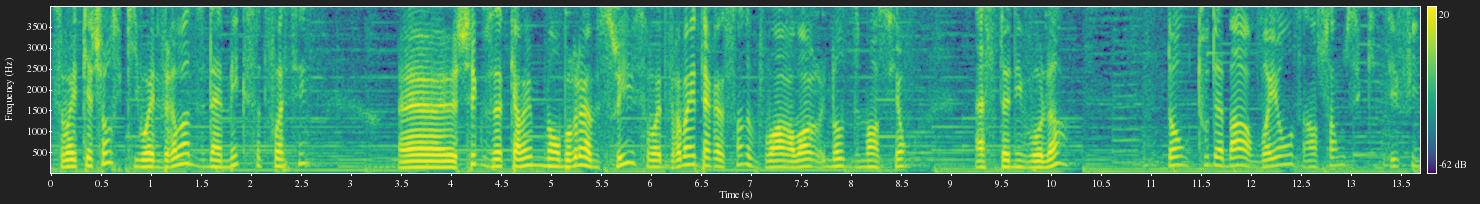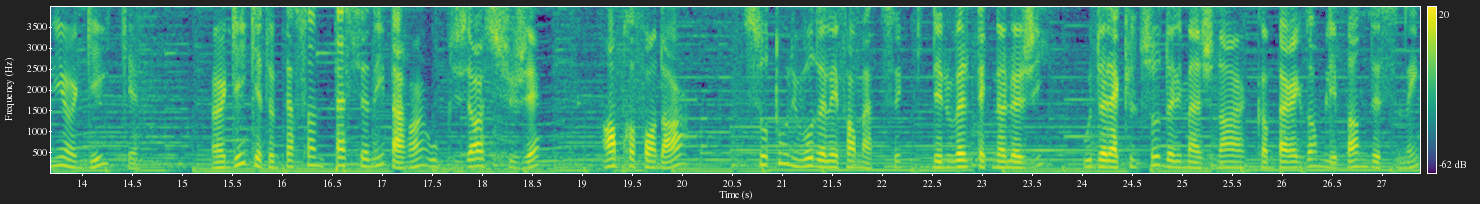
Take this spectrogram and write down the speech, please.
Ça va être quelque chose qui va être vraiment dynamique cette fois-ci. Euh, je sais que vous êtes quand même nombreux à me suivre. Ça va être vraiment intéressant de pouvoir avoir une autre dimension à ce niveau-là. Donc, tout d'abord, voyons ensemble ce qui définit un geek. Un geek est une personne passionnée par un ou plusieurs sujets en profondeur, surtout au niveau de l'informatique, des nouvelles technologies ou de la culture de l'imaginaire, comme par exemple les bandes dessinées,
